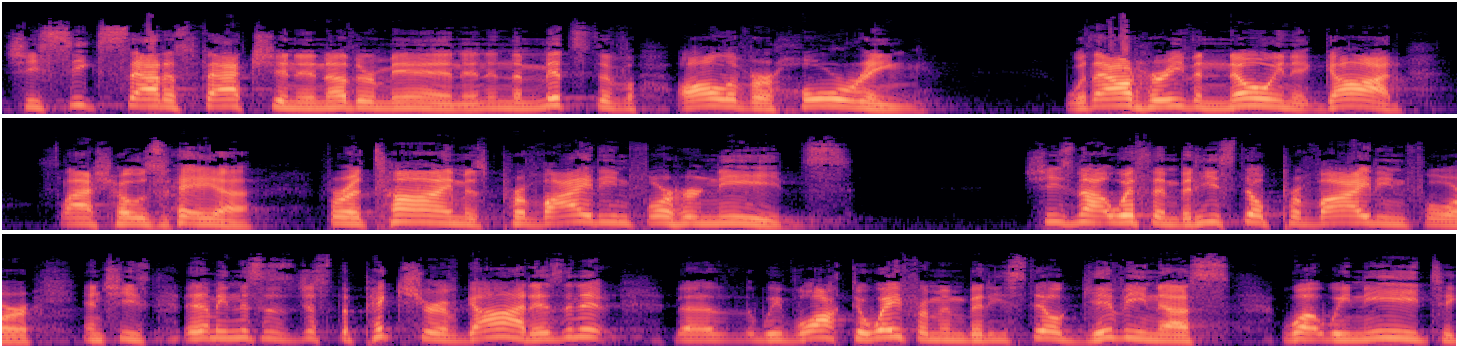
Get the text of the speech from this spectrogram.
she seeks satisfaction in other men. And in the midst of all of her whoring, without her even knowing it, God slash Hosea for a time is providing for her needs. She's not with him, but he's still providing for her. And she's, I mean, this is just the picture of God, isn't it? Uh, we've walked away from him, but he's still giving us what we need to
